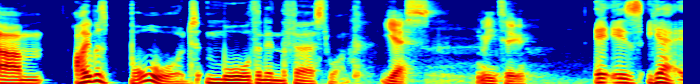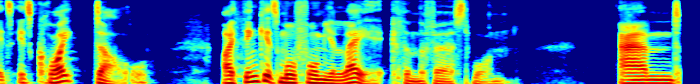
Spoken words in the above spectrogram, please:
Um, I was bored more than in the first one. Yes, me too. It is yeah, it's it's quite dull. I think it's more formulaic than the first one. And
